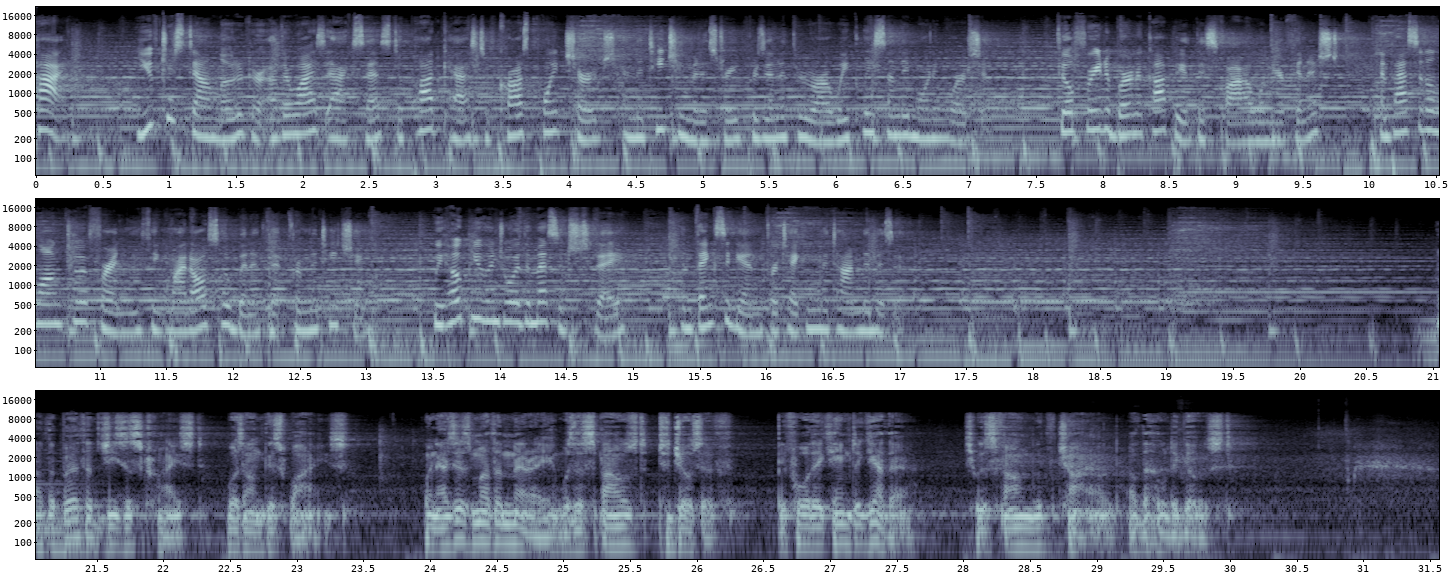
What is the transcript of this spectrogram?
Hi, you've just downloaded or otherwise accessed a podcast of Crosspoint Church and the teaching ministry presented through our weekly Sunday morning worship. Feel free to burn a copy of this file when you're finished and pass it along to a friend you think might also benefit from the teaching. We hope you enjoy the message today, and thanks again for taking the time to visit. Now the birth of Jesus Christ was on this wise. When as his mother Mary was espoused to Joseph, before they came together, she was found with child of the Holy Ghost.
